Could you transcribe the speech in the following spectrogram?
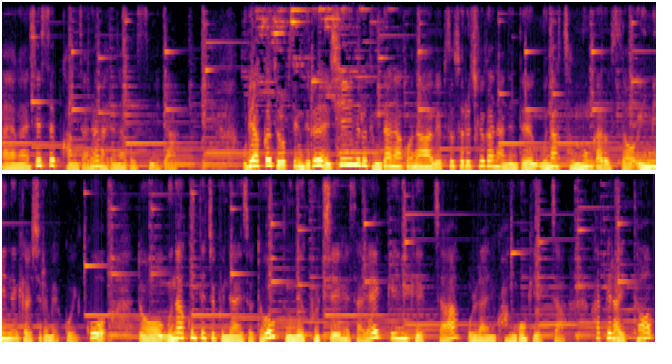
다양한 실습 강좌를 마련하고 있습니다. 우리 학과 졸업생들은 시인으로 등단하거나 웹소설을 출간하는 등 문학 전문가로서 의미 있는 결실을 맺고 있고 또 문화 콘텐츠 분야에서도 국내 굴지 회사의 게임 기획자, 온라인 광고 기획자, 카피라이터,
